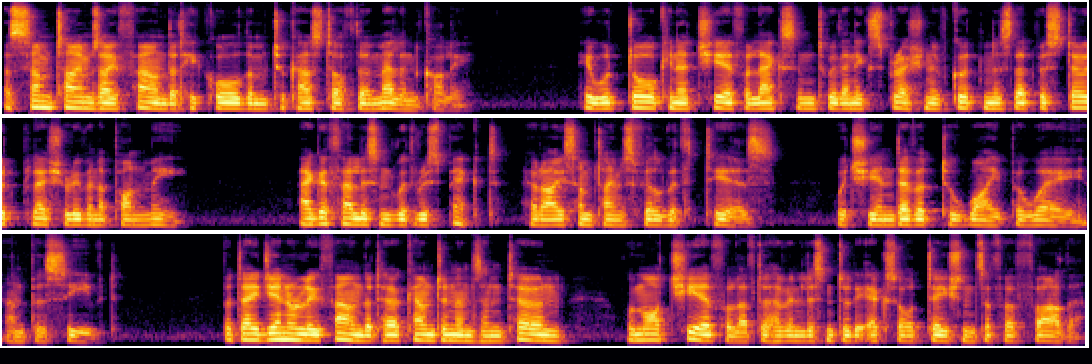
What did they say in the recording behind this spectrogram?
as sometimes I found that he called them to cast off their melancholy. He would talk in a cheerful accent with an expression of goodness that bestowed pleasure even upon me. Agatha listened with respect, her eyes sometimes filled with tears, which she endeavoured to wipe away unperceived. But I generally found that her countenance and tone were more cheerful after having listened to the exhortations of her father.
